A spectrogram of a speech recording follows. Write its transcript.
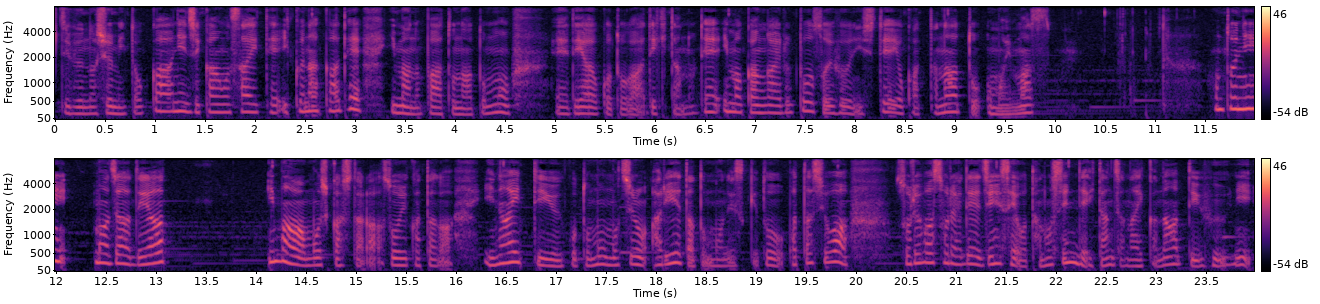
自分の趣味とかに時間を割いていく中で今のパートナーとも、出会うことができたので今考えるとそういうふうにしてよかったなと思います。本当にまあじゃあ出会っ今はもしかしたらそういう方がいないっていうことももちろんありえたと思うんですけど私はそれはそれで人生を楽しんでいたんじゃないかなっていうふうに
